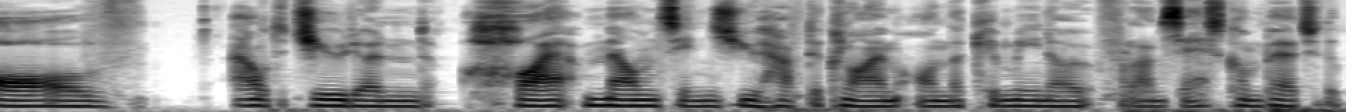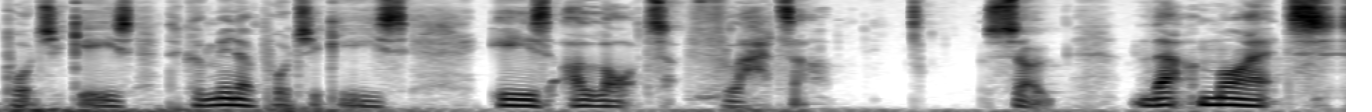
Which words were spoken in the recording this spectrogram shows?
of altitude and high mountains you have to climb on the Camino Frances compared to the Portuguese. The Camino Portuguese is a lot flatter. So that might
